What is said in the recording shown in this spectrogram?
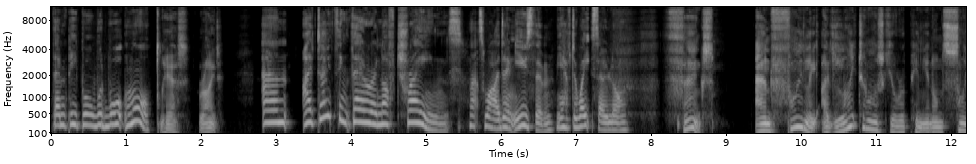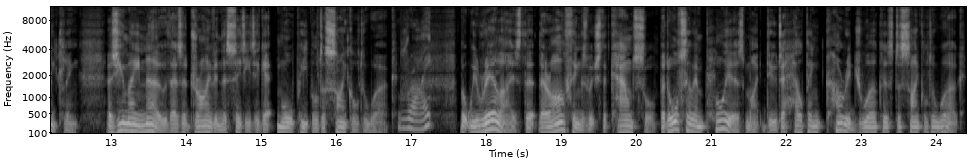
Then people would walk more. Yes, right. And I don't think there are enough trains. That's why I don't use them. You have to wait so long. Thanks. And finally, I'd like to ask your opinion on cycling. As you may know, there's a drive in the city to get more people to cycle to work. Right. But we realise that there are things which the council, but also employers, might do to help encourage workers to cycle to work.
